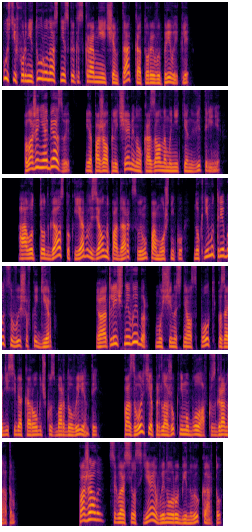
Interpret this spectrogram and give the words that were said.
Пусть и фурнитура у нас несколько скромнее, чем та, к которой вы привыкли». Положение обязывает. Я пожал плечами, но указал на манекен в витрине. А вот тот галстук я бы взял на подарок своему помощнику, но к нему требуется вышивка герб. Отличный выбор. Мужчина снял с полки позади себя коробочку с бордовой лентой. Позвольте, я предложу к нему булавку с гранатом. Пожалуй, согласился я и вынул рубиновую карту.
